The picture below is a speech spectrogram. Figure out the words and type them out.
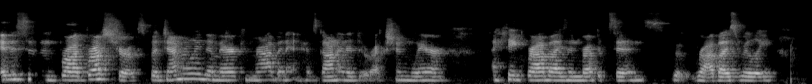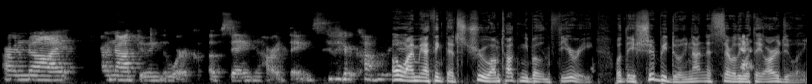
and this is in broad brushstrokes, but generally the American rabbinate has gone in a direction where I think rabbis and rebbetzins, rabbis really, are not are not doing the work of saying the hard things to their congregation. Oh, I mean, I think that's true. I'm talking about in theory, what they should be doing, not necessarily what they are doing.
